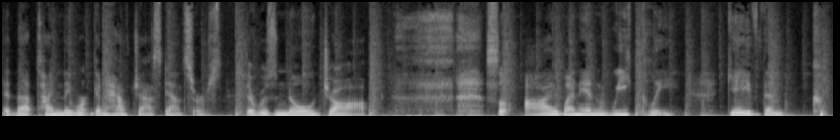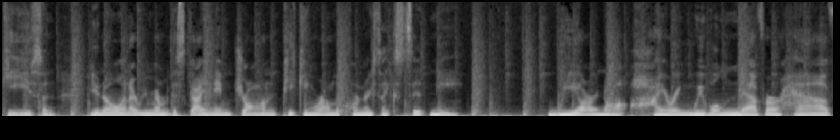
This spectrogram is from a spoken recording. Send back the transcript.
At that time, they weren't going to have jazz dancers. There was no job. So I went in weekly, gave them cookies, and you know, and I remember this guy named John peeking around the corner. He's like, Sydney, we are not hiring. We will never have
